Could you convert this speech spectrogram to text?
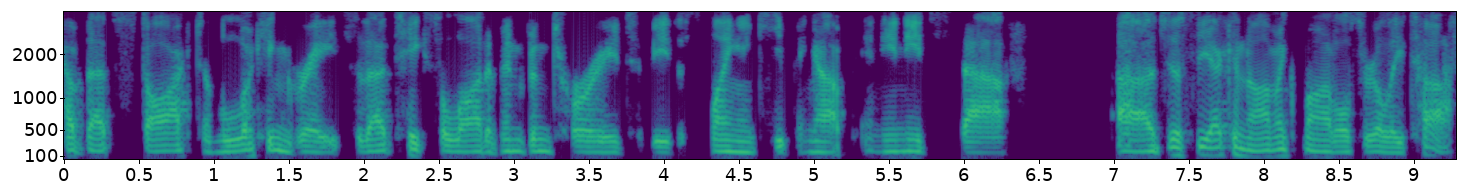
have that stocked and looking great. So that takes a lot of inventory to be displaying and keeping up, and you need staff. Uh, just the economic model is really tough.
